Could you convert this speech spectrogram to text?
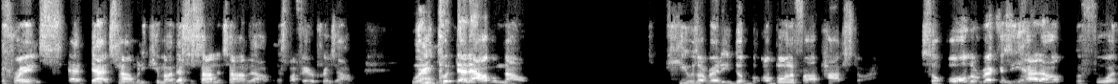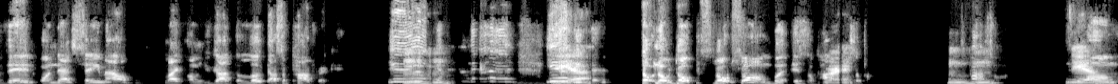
Prince at that time when he came out, that's the Sign of Times album. That's my favorite Prince album. When right. he put that album out, he was already the, a bona fide pop star. So all the records he had out before then on that same album, like um, you got the look, that's a pop record. Yeah, mm-hmm. yeah. yeah. No, no, dope, dope song, but it's a pop, right. it's a pop, mm-hmm. pop song. Yeah. Um,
